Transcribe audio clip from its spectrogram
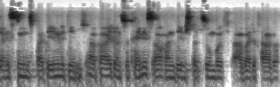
dann ist zumindest bei denen, mit denen ich arbeite, und so kenne ich es auch an den Stationen, wo ich gearbeitet habe,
